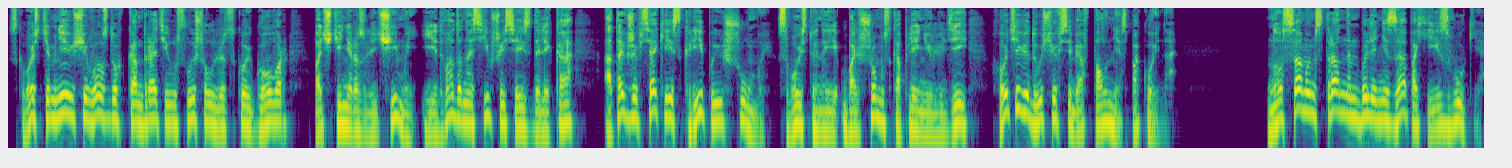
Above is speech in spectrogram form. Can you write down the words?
Сквозь темнеющий воздух Кондратий услышал людской говор, почти неразличимый и едва доносившийся издалека, а также всякие скрипы и шумы, свойственные большому скоплению людей, хоть и ведущих себя вполне спокойно. Но самым странным были не запахи и звуки,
